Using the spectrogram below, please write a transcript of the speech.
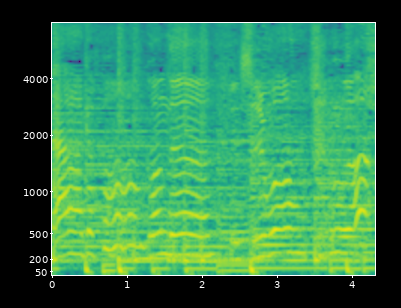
那个疯狂的人是我。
